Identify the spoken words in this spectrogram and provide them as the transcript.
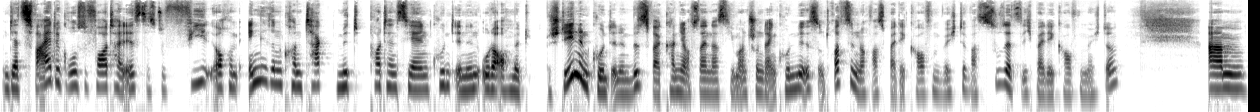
Und der zweite große Vorteil ist, dass du viel auch im engeren Kontakt mit potenziellen KundInnen oder auch mit bestehenden KundInnen bist, weil kann ja auch sein, dass jemand schon dein Kunde ist und trotzdem noch was bei dir kaufen möchte, was zusätzlich bei dir kaufen möchte. Ähm,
